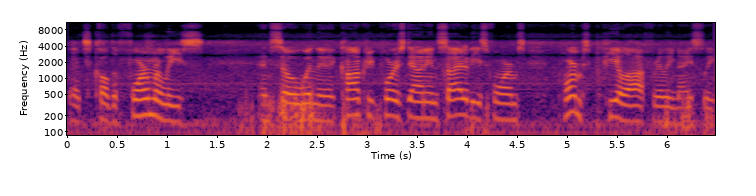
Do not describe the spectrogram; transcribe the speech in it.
that's called a form release. And so when the concrete pours down inside of these forms, forms peel off really nicely.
